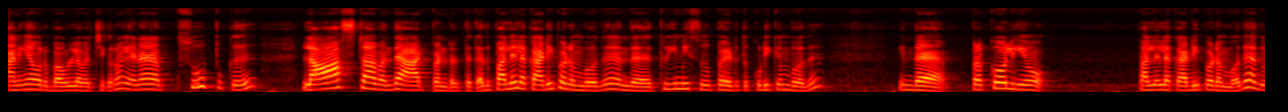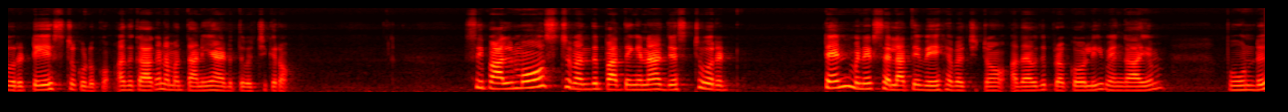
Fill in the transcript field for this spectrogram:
தனியாக ஒரு பவுலில் வச்சுக்கிறோம். ஏன்னா சூப்புக்கு லாஸ்ட்டாக வந்து ஆட் பண்ணுறதுக்கு அது பல்லில் கடிப்படும் போது அந்த க்ரீமி சூப்பை எடுத்து குடிக்கும்போது இந்த ப்ரக்கோலியும் பல்லில் கடிப்படும் போது அது ஒரு டேஸ்ட்டு கொடுக்கும். அதுக்காக நம்ம தனியாக எடுத்து வச்சுக்கிறோம். ஸோ இப்போ ஆல்மோஸ்ட் வந்து பார்த்திங்கன்னா ஜஸ்ட் ஒரு டென் மினிட்ஸ் எல்லாத்தையும் வேக வச்சிட்டோம். அதாவது ப்ரக்கோலி வெங்காயம் பூண்டு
